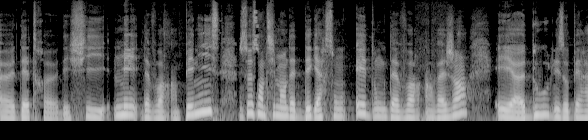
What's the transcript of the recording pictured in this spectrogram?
d'être des filles, mais d'avoir un pénis, ce sentiment d'être des garçons et donc d'avoir un vagin, et d'où les opérations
